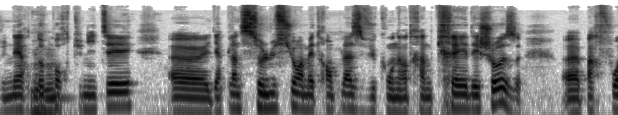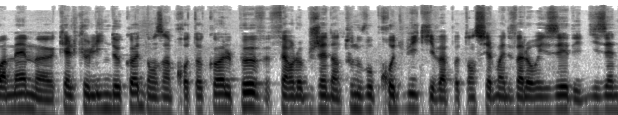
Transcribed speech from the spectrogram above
une ère mmh. d'opportunité, il y a plein de solutions à mettre en place vu qu'on est en train de créer des choses. Euh, parfois même euh, quelques lignes de code dans un protocole peuvent faire l'objet d'un tout nouveau produit qui va potentiellement être valorisé des dizaines,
